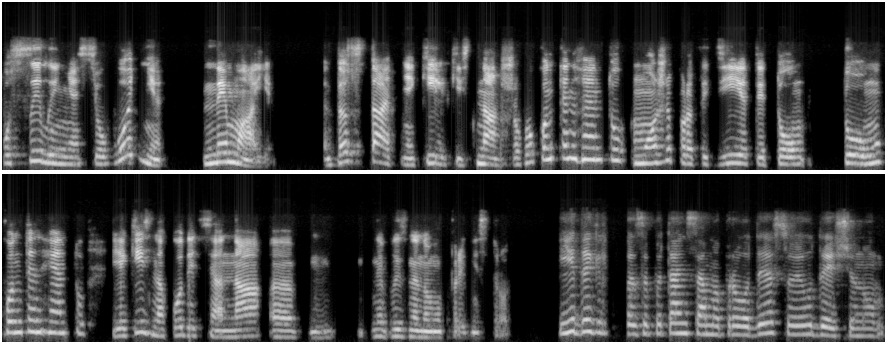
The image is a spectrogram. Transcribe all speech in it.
посилення сьогодні немає. Достатня кількість нашого контингенту може протидіяти тому, контингенту, який знаходиться на е, невизнаному Придністров'ї. І декілька запитань саме про Одесу і Одещину.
